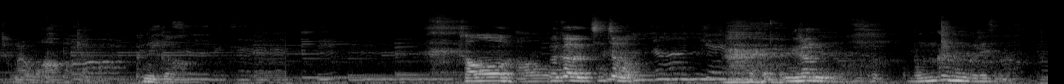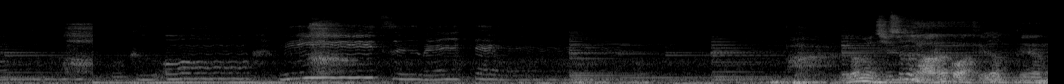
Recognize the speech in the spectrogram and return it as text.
정말 와밖에 안 나와요 그니까 어. 그러니까 진짜 막 이런 몽글몽글해진다. 이러면 실수도 잘 안 할 것 같아요. 그냥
